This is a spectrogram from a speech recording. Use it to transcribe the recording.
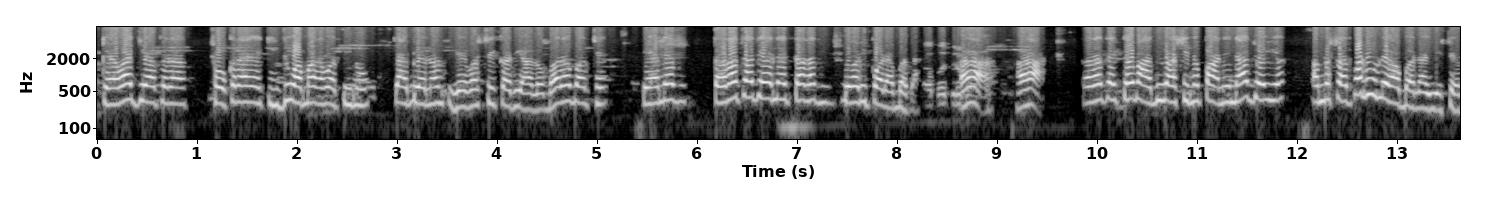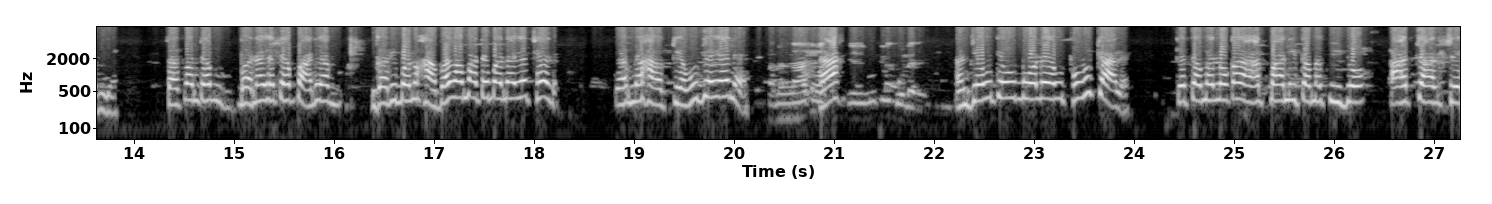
કહેવા ગયા પેલા છોકરાએ કીધું અમારા વતીનું કે આ બેનો વ્યવસ્થિત કરી આલો. બરાબર છે? એને તરત જ એને તરત દોડી પડ્યા બધા. હા હા. તરત એકદમ આદિવાસીને પાણી ના જોઈએ. અમે સરપંચ લેવા બનાવીએ છીએ એમને? સરપંચ એમ બનાવીએ તે પાણી ગરીબોનું સાંભળવા માટે બનાવીએ છે ને. એમને હા કેવું જોઈએ ને? હા? અને જેવું તેવું બોલે એવું થોડું ચાલે. કે તમે લોકો આ પાણી તમે પીજો આ ચાલશે.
